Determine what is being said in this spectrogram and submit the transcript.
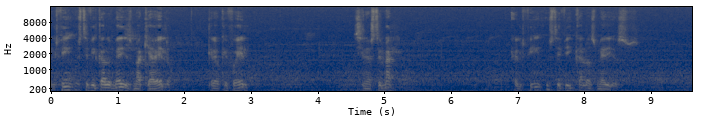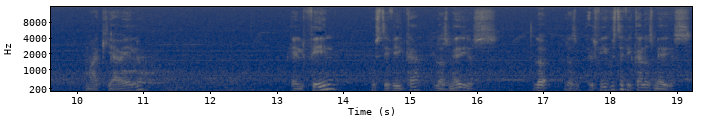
El fin justifica los medios, Maquiavelo, creo que fue él, si no estoy mal. El fin justifica los medios. Maquiavelo. El fin justifica los medios. el fin justifica los medios.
